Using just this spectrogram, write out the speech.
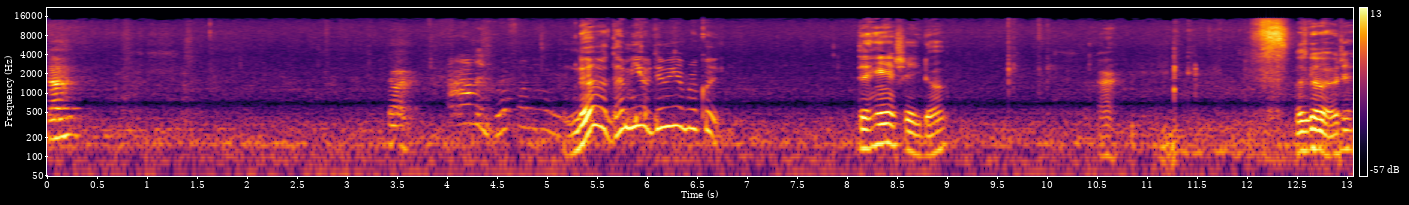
Come. No, dab me up, dab me up real quick. The handshake, dog. Alright. Let's go, OJ.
